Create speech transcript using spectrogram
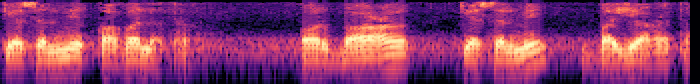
کے اصل میں قولا تھا اور با کے اصل میں بایا تھا۔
